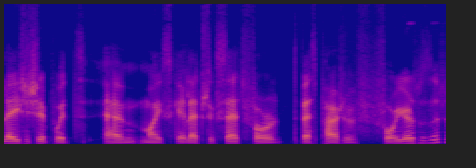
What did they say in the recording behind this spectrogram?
relationship with um, my Scalextric set for the best part of four years, was it?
